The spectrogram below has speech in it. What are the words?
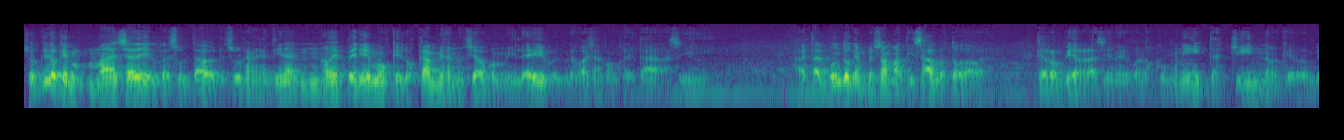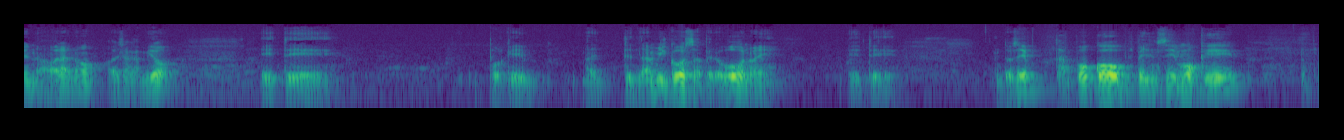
Yo creo que más allá del resultado que surja en Argentina, no esperemos que los cambios anunciados por mi ley los vayan a concretar así. Hasta el punto que empezó a matizarlos todo ahora. Que rompía relaciones con los comunistas, chinos, que rompía. No, ahora no, ahora ya cambió. Este, porque tendrá mil cosas, pero bobo no es. Este, entonces, tampoco pensemos que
